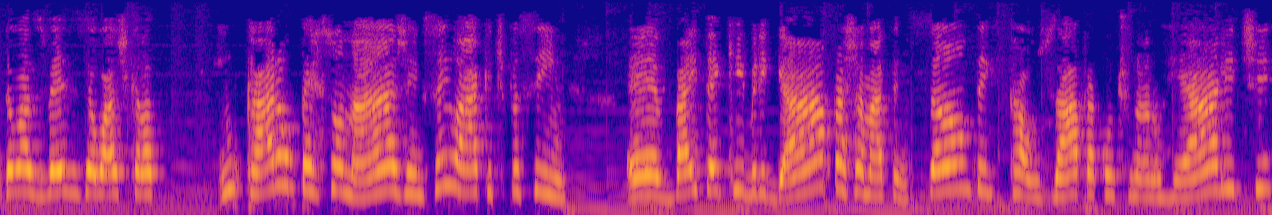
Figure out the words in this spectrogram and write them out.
Então, às vezes, eu acho que ela encara um personagem, sei lá, que tipo assim, é, vai ter que brigar para chamar atenção, tem que causar para continuar no reality.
